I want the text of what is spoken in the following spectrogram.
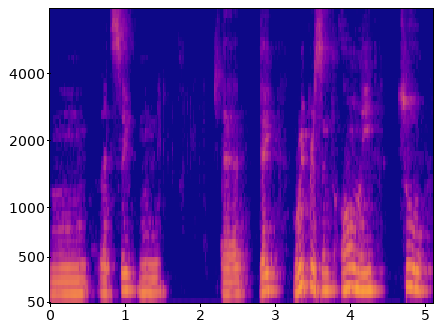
um, let's say, um, they represent only two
